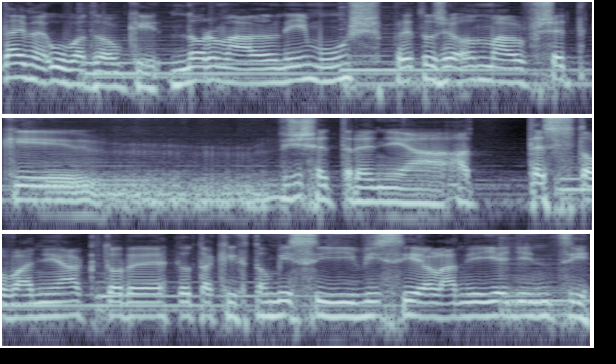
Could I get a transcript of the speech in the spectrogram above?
dajme úvodzovky, normálny muž, pretože on mal všetky vyšetrenia a testovania, ktoré do takýchto misií vysielaní jedinci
